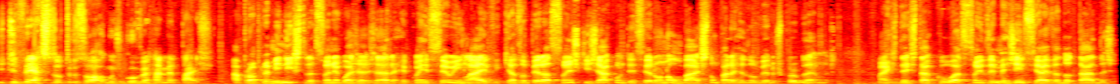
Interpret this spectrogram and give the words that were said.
de diversos outros órgãos governamentais. A própria ministra Sônia Guajajara reconheceu em live que as operações que já aconteceram não bastam para resolver os problemas, mas destacou ações emergenciais adotadas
